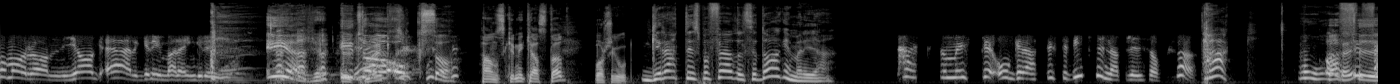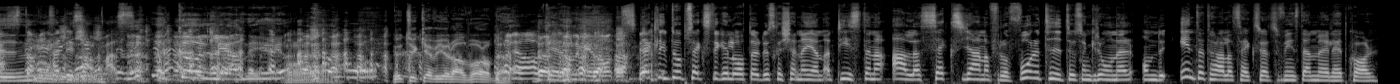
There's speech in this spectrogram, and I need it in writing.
God morgon. Jag är grymmare än Gry. Er, idag också. Handsken är kastad, varsågod. Grattis på födelsedagen Maria! Tack så och grattis till ditt fina pris också. Tack! Åh, vad träffas. Vad gulliga ni är. Nu tycker jag vi gör allvar av det här. Ja, okej. Vi har klippt upp sex stycken låtar och du ska känna igen artisterna alla sex gärna för då får du 10 000 kronor. Om du inte tar alla sex rätt så finns det en möjlighet kvar.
